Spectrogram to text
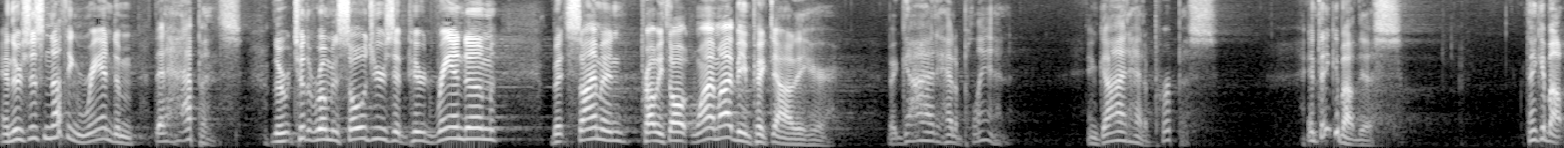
And there's just nothing random that happens. The, to the Roman soldiers, it appeared random, but Simon probably thought, why am I being picked out of here? But God had a plan. And God had a purpose. And think about this. Think about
